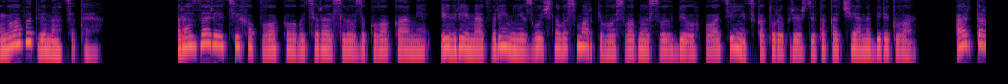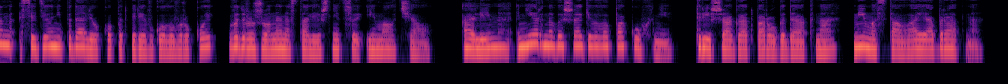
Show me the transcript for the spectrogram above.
Глава двенадцатая. Розария тихо плакала, вытирая слезы кулаками, и время от времени звучно высмаркивалась в одной из своих белых полотенец, которые прежде так отчаянно берегла. Артерн сидел неподалеку, подперев голову рукой, водруженный на столешницу, и молчал. Алина нервно вышагивала по кухне, три шага от порога до окна, мимо стола и обратно.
